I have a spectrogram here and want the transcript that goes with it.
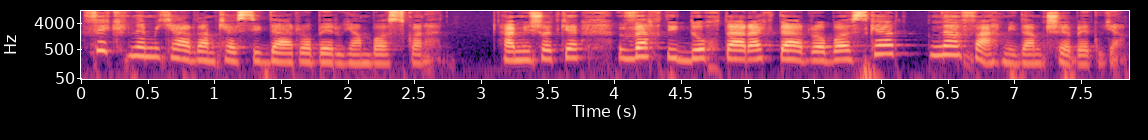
فکر نمی کردم کسی در را برویم باز کند. همین شد که وقتی دخترک در را باز کرد نفهمیدم چه بگویم.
